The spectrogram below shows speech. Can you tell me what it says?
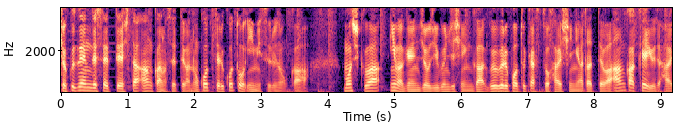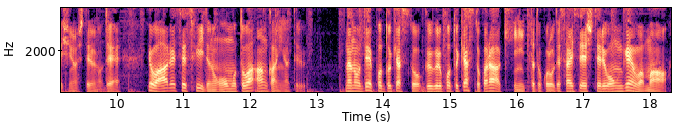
直前で設定したアンカーの設定が残っていることを意味するのか、もしくは今現状自分自身が Google Podcast 配信にあたってはアンカー経由で配信をしているので、要は RSS フィードの大元はアンカーになってる。なので、ポッドキャスト、Google Podcast から聞きに行ったところで再生してる音源はまあ、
